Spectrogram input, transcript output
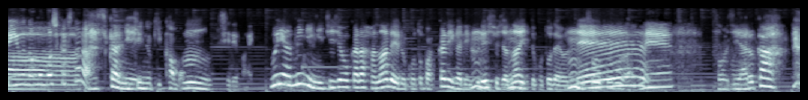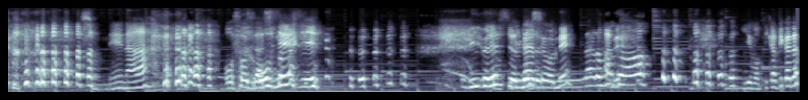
っていうのももしかしたら確か息に、抜きかもうん、しれない。むやみに日常から離れることばっかりがリフレッシュじゃないってことだようん、そういうことだね。ね。掃除やるか。しんねえな。お掃除おだし掃ね。除。リフレッシュになる。ねなるほど。家もピカピカだ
